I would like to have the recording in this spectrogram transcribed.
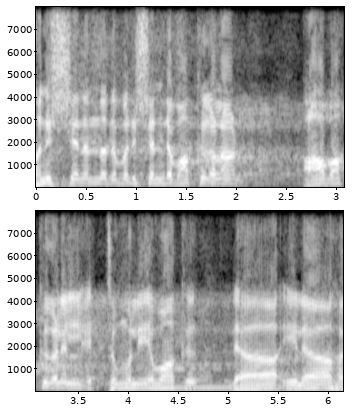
മനുഷ്യൻ എന്നത് മനുഷ്യന്റെ വാക്കുകളാണ് ആ വാക്കുകളിൽ ഏറ്റവും വലിയ വാക്ക് ലാ ഇലാഹ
